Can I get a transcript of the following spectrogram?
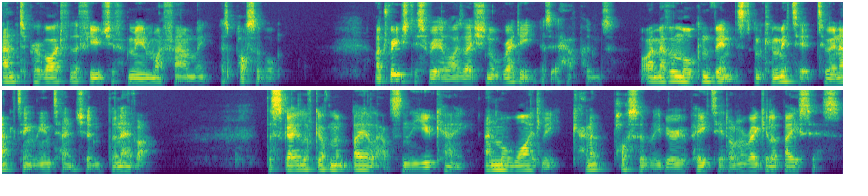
and to provide for the future for me and my family as possible. I'd reached this realisation already as it happens, but I'm ever more convinced and committed to enacting the intention than ever. The scale of government bailouts in the UK and more widely cannot possibly be repeated on a regular basis,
